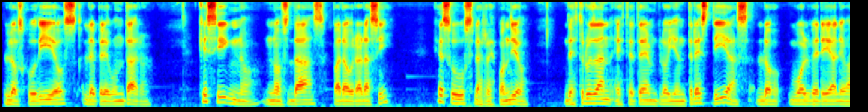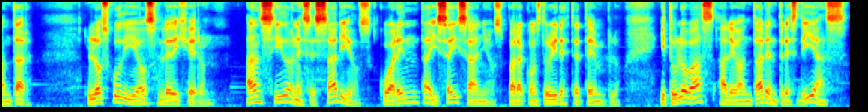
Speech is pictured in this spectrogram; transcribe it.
los judíos le preguntaron, ¿qué signo nos das para orar así? Jesús les respondió, destruyan este templo y en tres días lo volveré a levantar. Los judíos le dijeron, han sido necesarios cuarenta y seis años para construir este templo, y tú lo vas a levantar en tres días.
